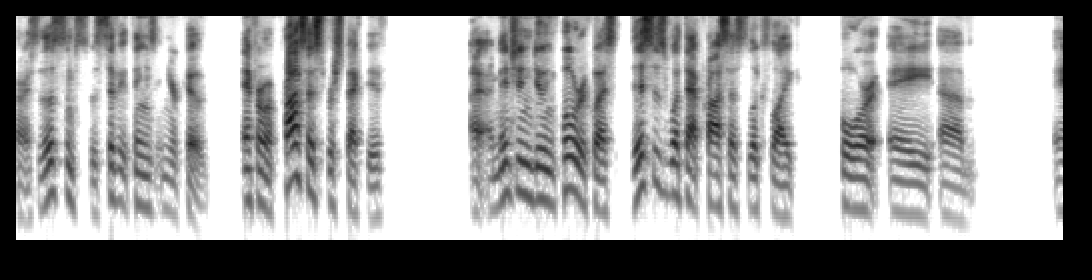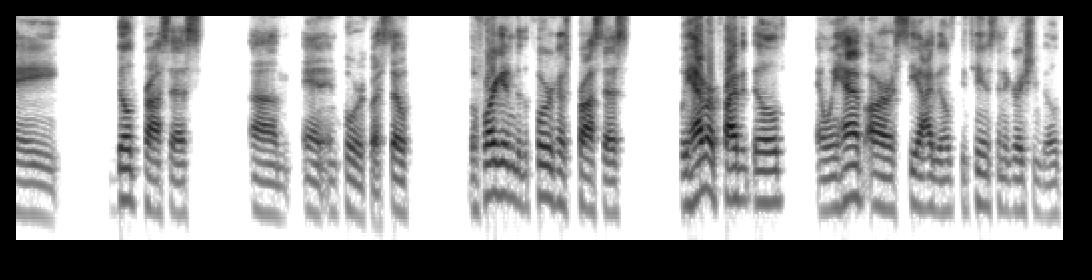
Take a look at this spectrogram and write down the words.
All right, so those are some specific things in your code. And from a process perspective, I, I mentioned doing pull requests. This is what that process looks like for a um, a build process um, and, and pull request. So before I get into the pull request process, we have our private build and we have our CI build, continuous integration build.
